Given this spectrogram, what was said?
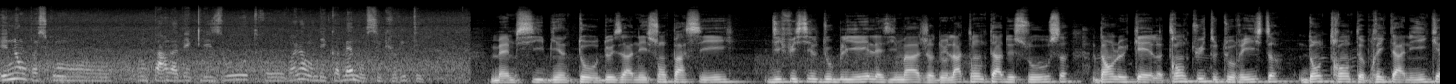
Et non, parce qu'on parle avec les autres. voilà, on est quand même en sécurité. Même si bientôt deux années sont passées, Difficile d'oublier les images de l'attentat de Sousse dans lequel 38 touristes, dont 30 britanniques,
